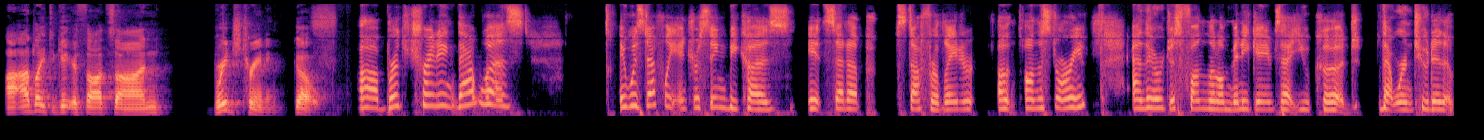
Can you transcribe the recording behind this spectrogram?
I'd like to get your thoughts on bridge training. Go. Uh, bridge training. That was it was definitely interesting because it set up stuff for later uh, on the story and they were just fun little mini games that you could that were intuitive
